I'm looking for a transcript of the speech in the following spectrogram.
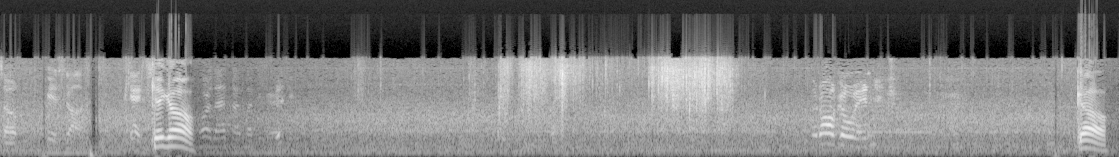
so Be a shot. okay. Okay, go. Or that time might be great. But I'll go in. Go.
